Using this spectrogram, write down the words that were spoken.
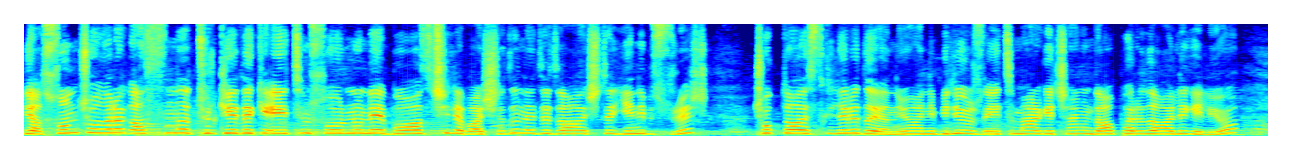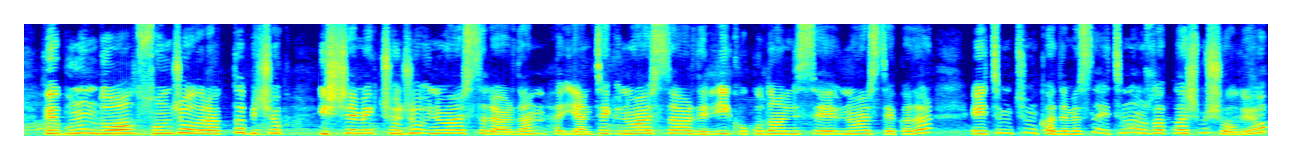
Ya sonuç olarak aslında Türkiye'deki eğitim sorunu ne Boğaziçi ile başladı ne de daha işte yeni bir süreç. Çok daha eskilere dayanıyor. Hani biliyoruz eğitim her geçen gün daha paralı hale geliyor. Ve bunun doğal sonucu olarak da birçok işçi çocuğu üniversitelerden yani tek üniversiteler değil ilkokuldan liseye, üniversiteye kadar eğitim tüm kademesinde eğitimden uzaklaşmış oluyor.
